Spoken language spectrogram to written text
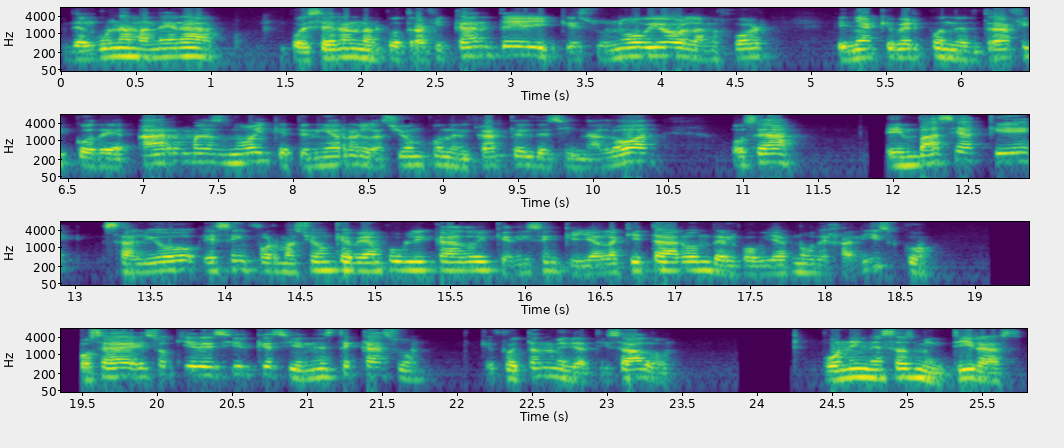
de alguna manera, pues era narcotraficante y que su novio a lo mejor tenía que ver con el tráfico de armas, ¿no? Y que tenía relación con el cártel de Sinaloa. O sea, en base a qué salió esa información que habían publicado y que dicen que ya la quitaron del gobierno de Jalisco. O sea, eso quiere decir que si en este caso, que fue tan mediatizado, ponen esas mentiras,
